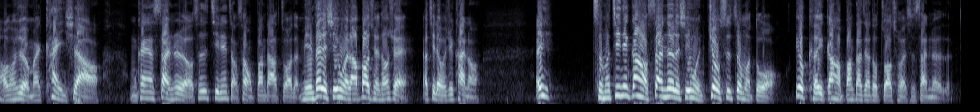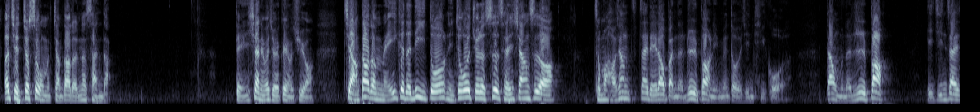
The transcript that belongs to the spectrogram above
好，同学，我们来看一下哦。我们看一下散热哦，这是今天早上我帮大家抓的免费的新闻哦。抱歉，同学要记得回去看哦。哎，怎么今天刚好散热的新闻就是这么多，又可以刚好帮大家都抓出来是散热的，而且就是我们讲到的那三档。等一下你会觉得更有趣哦，讲到的每一个的利多，你就会觉得似曾相识哦。怎么好像在雷老板的日报里面都已经提过了？但我们的日报已经在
